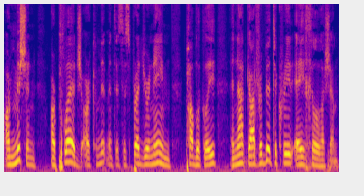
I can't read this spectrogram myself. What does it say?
Our mission, our pledge, our commitment is to spread your name publicly and not, God forbid, to create a Chillul Hashem.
